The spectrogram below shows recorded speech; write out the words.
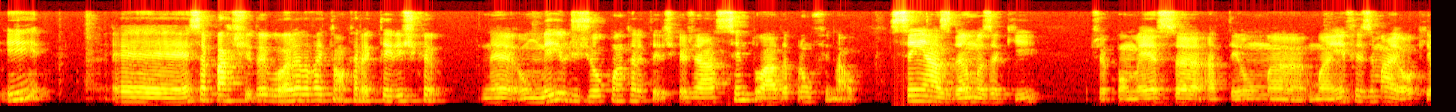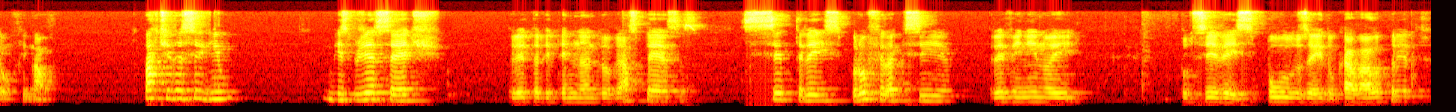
E é, essa partida agora ela vai ter uma característica, né, um meio de jogo com uma característica já acentuada para um final. Sem as damas aqui, já começa a ter uma, uma ênfase maior que é o final. A partida seguiu. Bispo G7, preto ali terminando de jogar as peças. C3, profilaxia, prevenindo aí possíveis pulos aí do cavalo preto.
